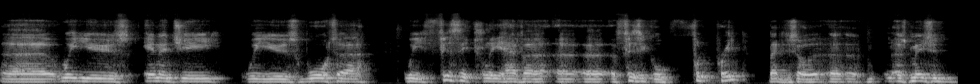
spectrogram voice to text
Uh, we use energy, we use water, we physically have a, a, a physical footprint, that is uh, uh, as measured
